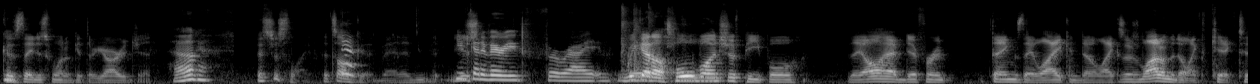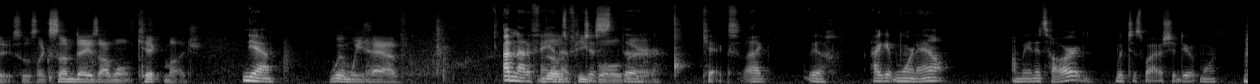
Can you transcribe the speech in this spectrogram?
because they just want to get their yardage in. Okay. It's just life. It's all good, man. And you You've just- got a very variety. we got a whole bunch of people. They all have different things they like and don't like. Because there's a lot of them that don't like to kick too. So it's like some days I won't kick much Yeah, when we have I'm not a fan those of people just the there. kicks. I, ugh, I get worn out. I mean, it's hard, which is why I should do it more.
